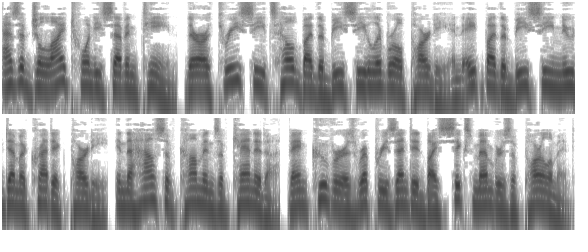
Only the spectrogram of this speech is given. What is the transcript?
As of July 2017, there are three seats held by the BC Liberal Party and eight by the BC New Democratic Party. In the House of Commons of Canada, Vancouver is represented by six members of Parliament.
